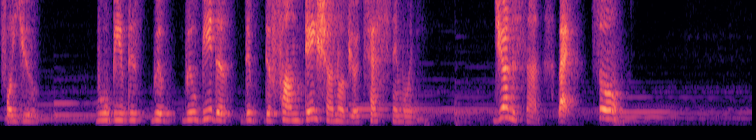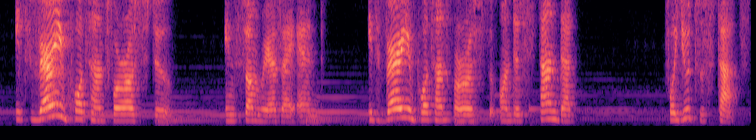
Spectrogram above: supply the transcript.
for you, will be the, will, will be the, the, the foundation of your testimony. Do you understand? Like, so it's very important for us to, in summary, as I end, it's very important for us to understand that for you to start,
